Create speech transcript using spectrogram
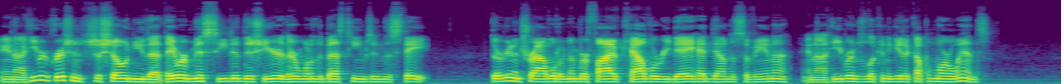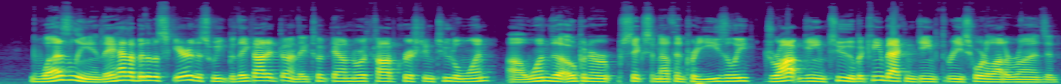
And uh, Hebron Christian's just showing you that they were misseeded this year. They're one of the best teams in the state. They're going to travel to number five Calvary Day, head down to Savannah, and uh, Hebron's looking to get a couple more wins. Wesleyan, they had a bit of a scare this week, but they got it done. They took down North Cobb Christian two to one, uh, won the opener six to nothing pretty easily. Dropped game two, but came back in game three, scored a lot of runs, and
